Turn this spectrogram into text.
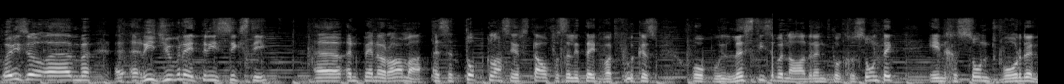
Hoorie so um Rejuvenate 360 uh in Panorama is 'n topklas herstelfasiliteit wat fokus op holistiese benadering tot gesondheid en gesondwording.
